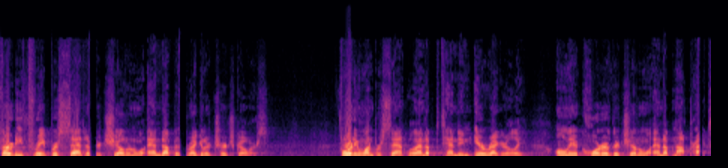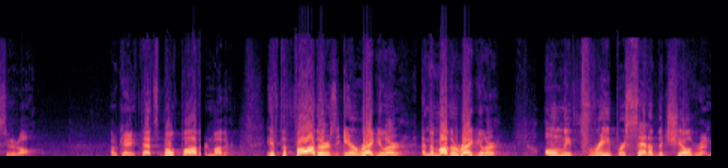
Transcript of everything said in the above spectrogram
33% of their children will end up as regular churchgoers. 41% will end up attending irregularly. Only a quarter of their children will end up not practicing at all. Okay, that's both father and mother. If the father is irregular and the mother regular, only 3% of the children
